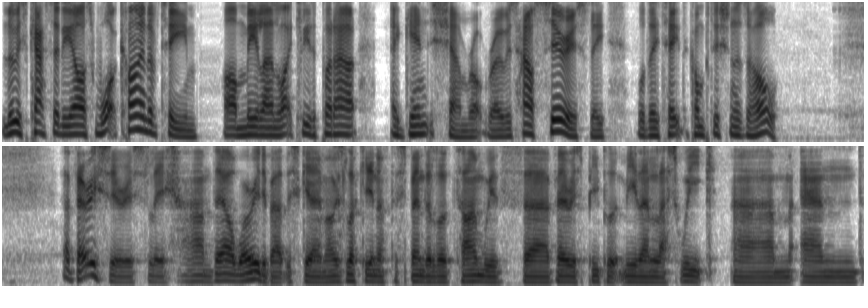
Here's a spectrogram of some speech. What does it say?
Lewis Cassidy asked, What kind of team are Milan likely to put out against Shamrock Rovers? How seriously will they take the competition as a whole? Uh, very seriously. Um, they are worried about this game. I was lucky enough to spend a lot of time with uh, various people at Milan last week, um, and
